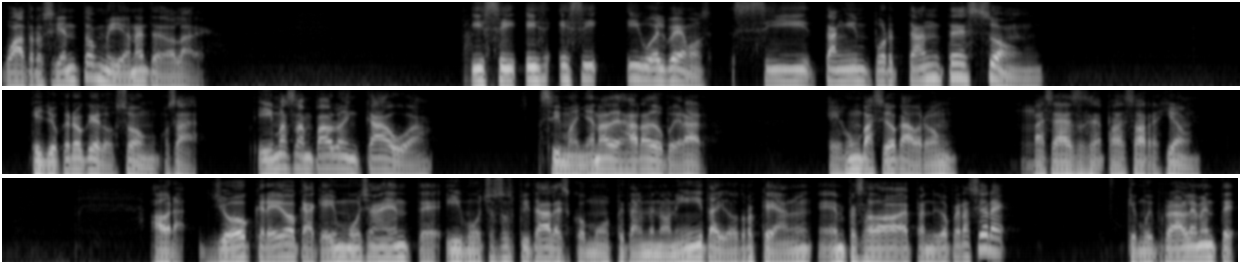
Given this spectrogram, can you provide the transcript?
400 millones de dólares. Y si, y, y si, y volvemos, si tan importantes son, que yo creo que lo son, o sea, IMA San Pablo en Cagua, si mañana dejara de operar, es un vacío cabrón para esa, para esa región. Ahora, yo creo que aquí hay mucha gente y muchos hospitales, como Hospital Menonita y otros que han empezado a expandir operaciones, que muy probablemente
